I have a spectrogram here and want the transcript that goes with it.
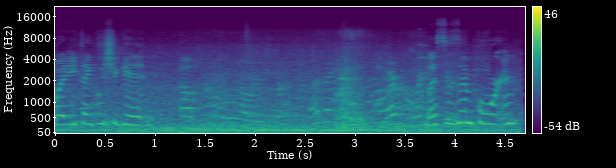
What do you think we should get? This is important.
